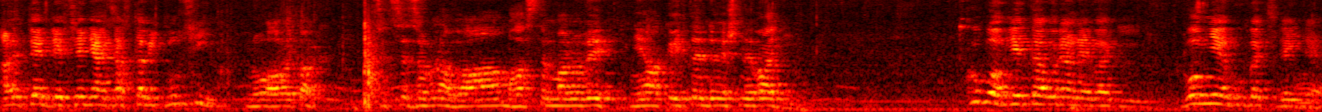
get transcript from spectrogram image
Ale ten dech se nějak zastavit musí. No ale tak přece zrovna vám, Hastermanovi, nějaký ten déšť nevadí. Kubo, mě ta voda nevadí. O mě vůbec nejde.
